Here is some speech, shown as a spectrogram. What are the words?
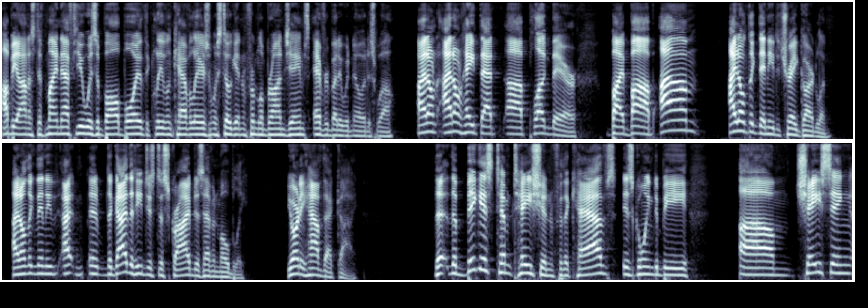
I'll be honest, if my nephew was a ball boy of the Cleveland Cavaliers and was still getting from LeBron James, everybody would know it as well. I don't I don't hate that uh, plug there by Bob. Um I don't think they need to trade Garland. I don't think they need I, the guy that he just described is Evan Mobley. You already have that guy. The the biggest temptation for the Cavs is going to be um, chasing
